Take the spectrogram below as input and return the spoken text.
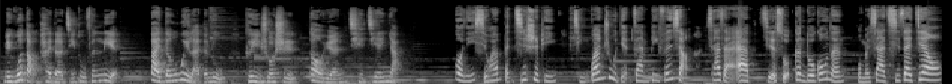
美国党派的极度分裂，拜登未来的路可以说是道远且艰呀。如果您喜欢本期视频，请关注、点赞并分享，下载 App 解锁更多功能。我们下期再见哦。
